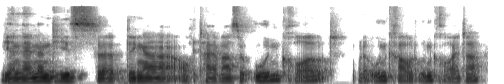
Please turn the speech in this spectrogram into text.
wir nennen diese Dinger auch teilweise Unkraut oder Unkraut, Unkräuter.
